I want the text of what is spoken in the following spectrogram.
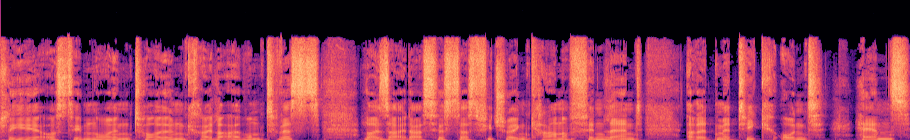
Play aus dem neuen tollen Kreiler-Album Twist, Loisaida Sisters featuring Khan of Finland, Arithmetik und Hans.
